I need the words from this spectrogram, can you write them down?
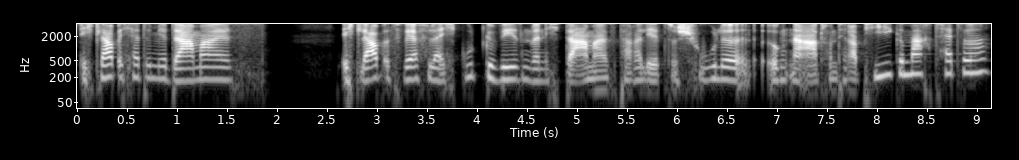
Ich glaube, ich hätte mir damals ich glaube, es wäre vielleicht gut gewesen, wenn ich damals parallel zur Schule irgendeine Art von Therapie gemacht hätte,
